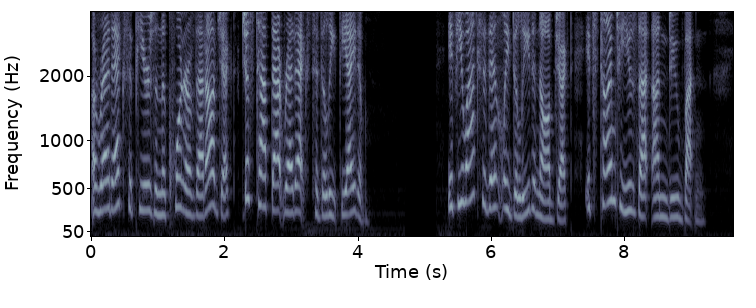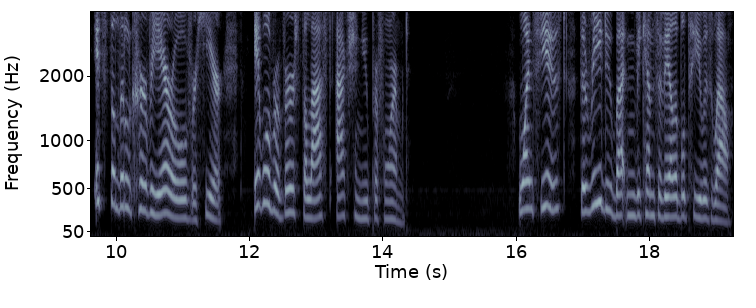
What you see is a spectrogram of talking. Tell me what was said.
A red X appears in the corner of that object, just tap that red X to delete the item. If you accidentally delete an object, it's time to use that undo button. It's the little curvy arrow over here. It will reverse the last action you performed. Once used, the redo button becomes available to you as well.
